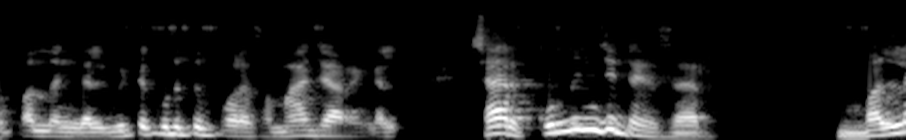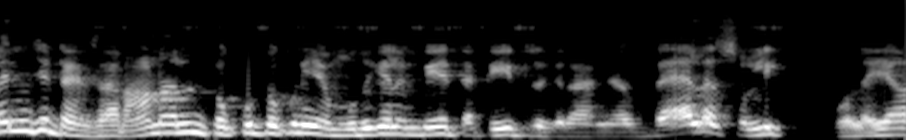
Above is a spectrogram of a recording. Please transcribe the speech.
ஒப்பந்தங்கள் விட்டு கொடுத்து போற சமாச்சாரங்கள். சார் குனிஞ்சிட்டேன் சார். வளைஞ்சிட்டேன் சார். ஆனாலும் டொக்கு டொக்குன்னு என் முதுகெலும்பையே தட்டிட்டு இருக்கிறாங்க. வேலை சொல்லி கொலையா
